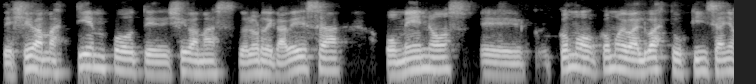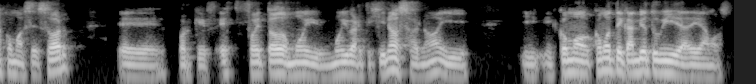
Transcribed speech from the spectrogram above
¿te lleva más tiempo, te lleva más dolor de cabeza o menos? Eh, ¿cómo, ¿Cómo evaluás tus 15 años como asesor? porque fue todo muy, muy vertiginoso, ¿no? Y, y, cómo, cómo, te cambió tu vida, digamos.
